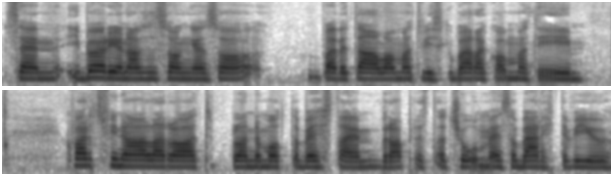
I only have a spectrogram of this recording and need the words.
sen i början av säsongen så var det tal om att vi skulle bara komma till kvartsfinaler och att bland de åtta bästa är en bra prestation men så märkte vi ju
